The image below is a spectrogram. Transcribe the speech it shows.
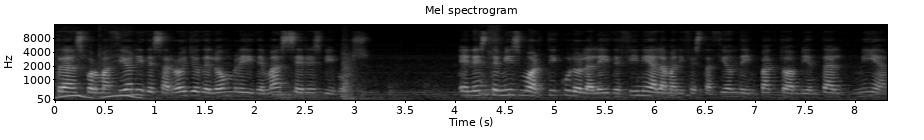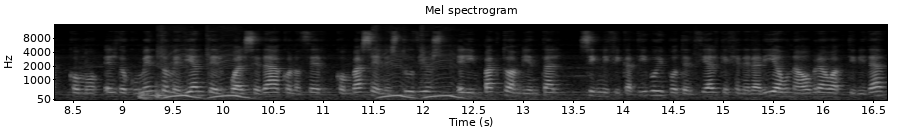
transformación y desarrollo del hombre y demás seres vivos. En este mismo artículo la ley define a la manifestación de impacto ambiental, MIA, como el documento mediante el cual se da a conocer, con base en estudios, el impacto ambiental, significativo y potencial que generaría una obra o actividad,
